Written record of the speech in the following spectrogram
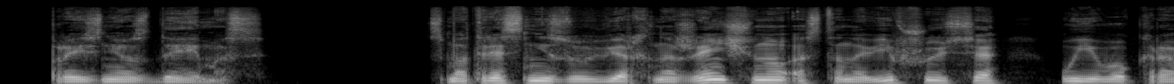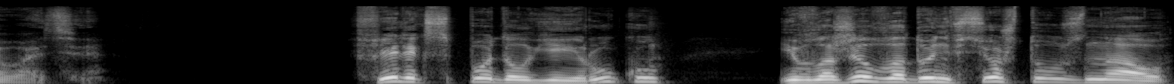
— произнес Деймос, — смотря снизу вверх на женщину, остановившуюся у его кровати. Феликс подал ей руку и вложил в ладонь все, что узнал,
